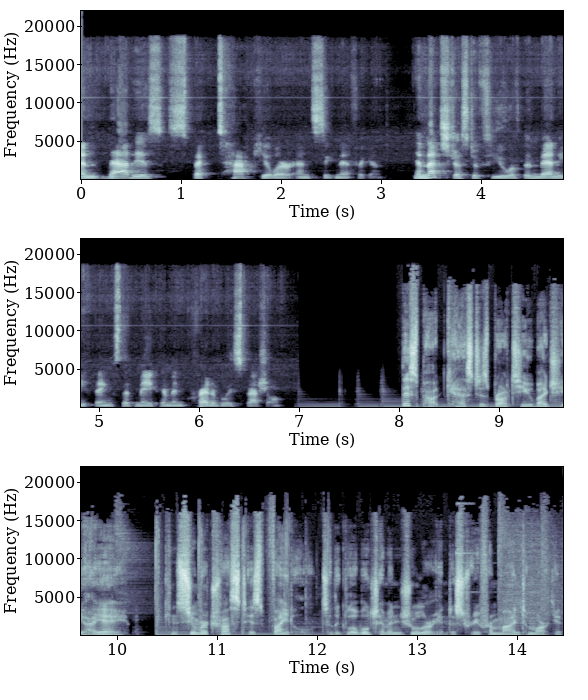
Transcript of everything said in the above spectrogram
And that is spectacular and significant. And that's just a few of the many things that made him incredibly special. This podcast is brought to you by GIA. Consumer trust is vital to the global gem and jewelry industry from mine to market.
